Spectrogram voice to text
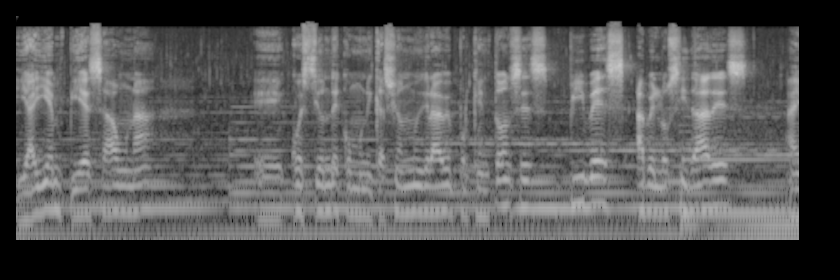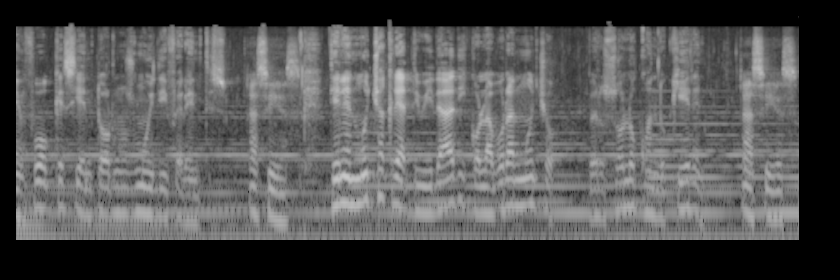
Y ahí empieza una eh, cuestión de comunicación muy grave porque entonces vives a velocidades, a enfoques y entornos muy diferentes. Así es. Tienen mucha creatividad y colaboran mucho, pero solo cuando quieren. Así es.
